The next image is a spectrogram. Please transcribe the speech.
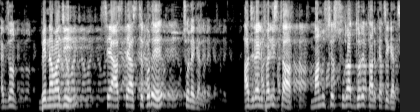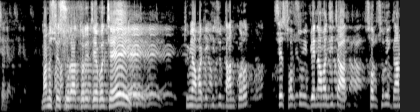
একজন বেনামাজি, সে আস্তে আস্তে করে চলে গেলেন। আজরাইল ফারিস্তা মানুষের সুরাত ধরে তার কাছে গেছে। মানুষের সুরাত ধরে যে বলছে তুমি আমাকে কিছু দান করো? সে সবসময় বেনামাজিটা, সবসময় গান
